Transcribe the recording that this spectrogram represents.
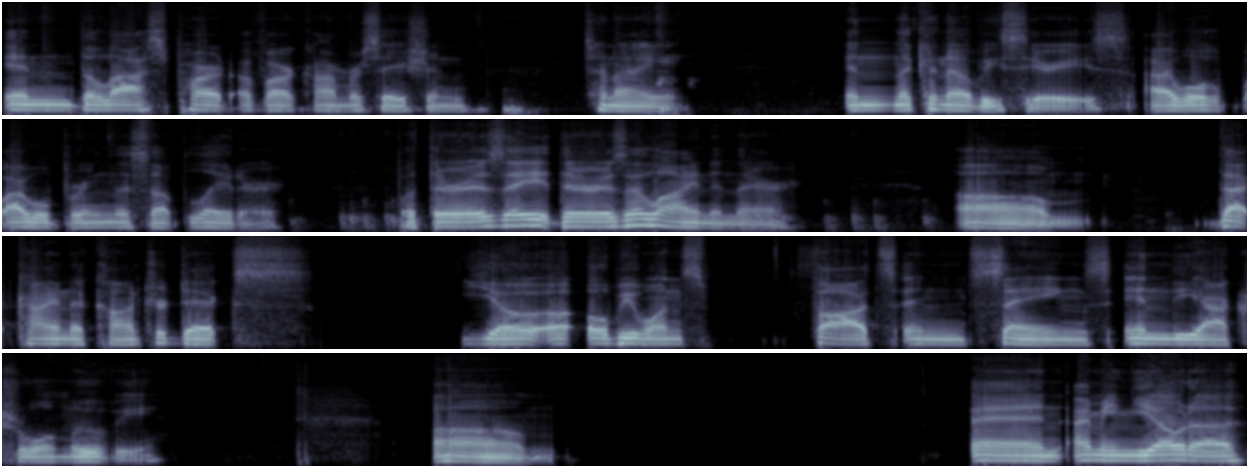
in the last part of our conversation tonight in the Kenobi series. I will I will bring this up later. But there is a there is a line in there um that kind of contradicts Yo uh, Obi Wan's thoughts and sayings in the actual movie. Um, and I mean Yoda,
